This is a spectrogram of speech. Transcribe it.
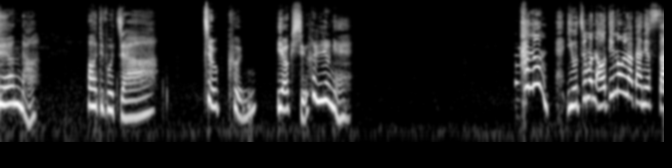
되었나? 어디 보자. 좋군. 역시 훌륭해. 요즘은 어디 놀러 다녔어?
